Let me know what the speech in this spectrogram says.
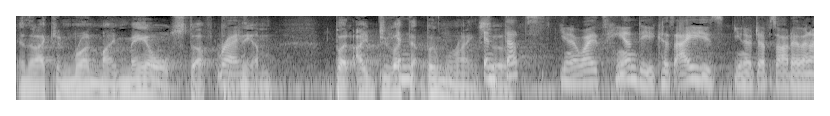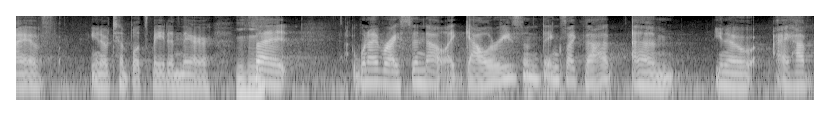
and then I can run my mail stuff to Right. them. But I do like And- that boomerang. So and that's you know why it's handy because I use you know Dubsado and I have you know templates made in there. Mm-hmm. But whenever I send out like galleries and things like that, um, you know I have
